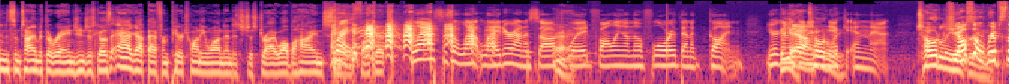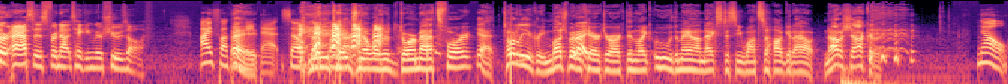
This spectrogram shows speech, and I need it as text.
in some time at the range and just goes, eh, I got that from Pier 21 and it's just drywall behind. So Right. fuck it. Glass is a lot lighter on a soft Right. wood falling on the floor than a gun. You're gonna yeah, get a totally. nick in that. Totally. She also rips their asses for not taking their shoes off. I fucking Right. hate that. So None of you pigs know what a doormat's for. Yeah, totally agree. Much better Right. character arc than like, ooh, the man on ecstasy wants to hug it out. Not a shocker. no,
